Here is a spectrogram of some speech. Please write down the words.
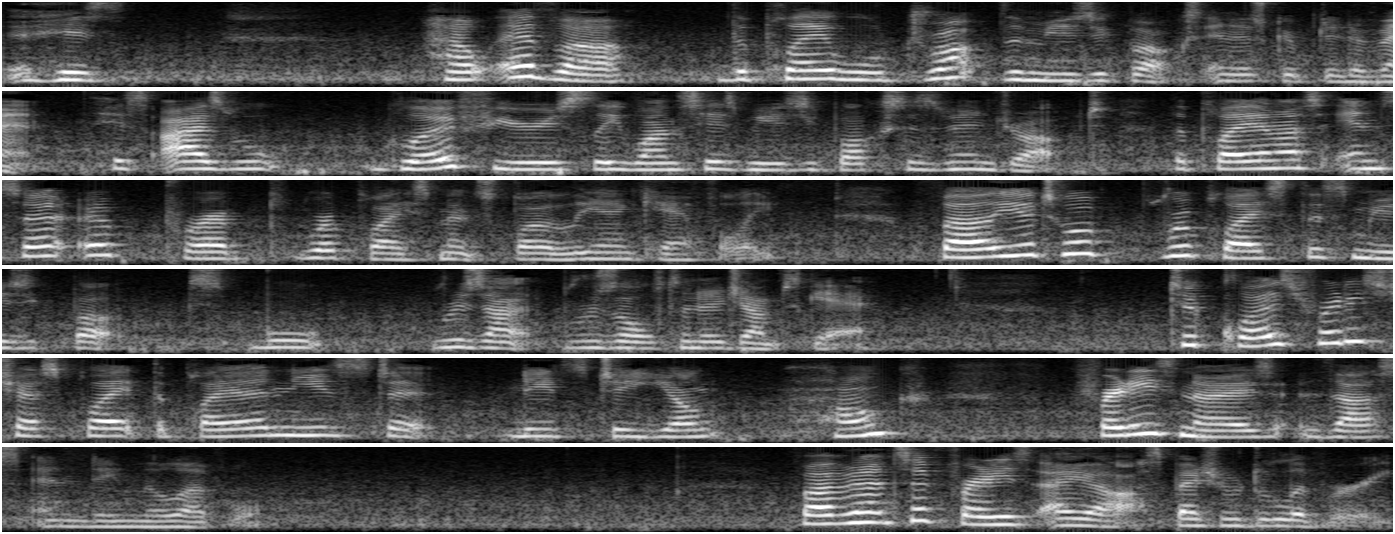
his However, the player will drop the music box in a scripted event. His eyes will glow furiously once his music box has been dropped. The player must insert a prep replacement slowly and carefully. Failure to replace this music box will result in a jump scare. To close Freddy's chest plate, the player needs to needs to honk Freddy's nose, thus ending the level. Five Nights at Freddy's AR Special Delivery.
